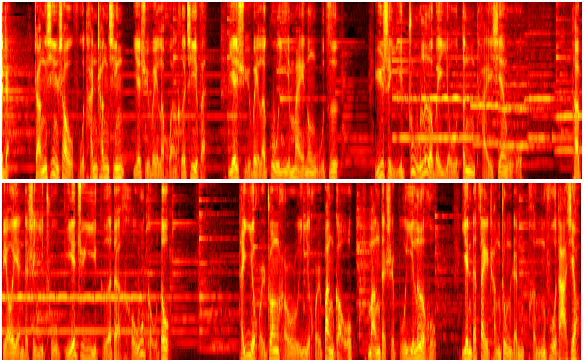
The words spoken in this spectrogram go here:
着，掌信少府谭长青也许为了缓和气氛，也许为了故意卖弄舞姿，于是以祝乐为由登台献舞。他表演的是一出别具一格的猴狗斗。他一会儿装猴，一会儿扮狗，忙的是不亦乐乎，引得在场众人捧腹大笑。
